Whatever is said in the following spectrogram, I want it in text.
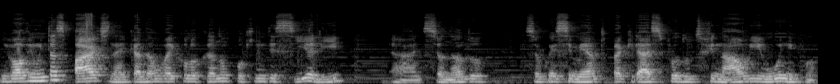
envolve muitas partes, né? E cada um vai colocando um pouquinho de si ali, adicionando seu conhecimento para criar esse produto final e único.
